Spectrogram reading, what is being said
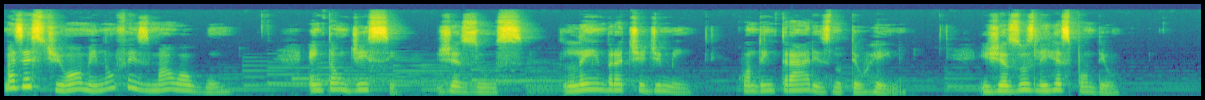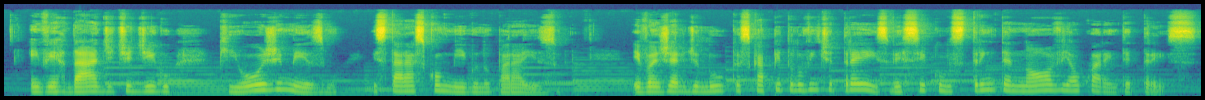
Mas este homem não fez mal algum. Então disse: Jesus, lembra-te de mim quando entrares no teu reino. E Jesus lhe respondeu: Em verdade te digo que hoje mesmo estarás comigo no paraíso. Evangelho de Lucas, capítulo 23, versículos 39 ao 43.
